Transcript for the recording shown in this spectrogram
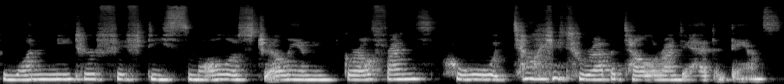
one meter fifty small Australian girlfriends who tell you to wrap a towel around your head and dance?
